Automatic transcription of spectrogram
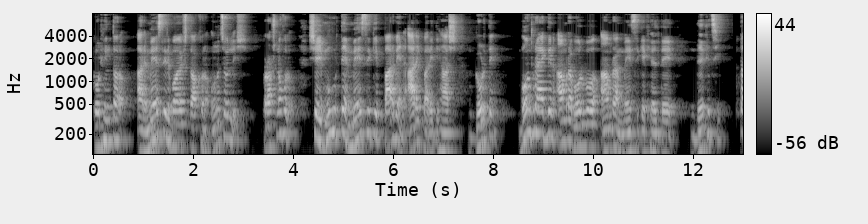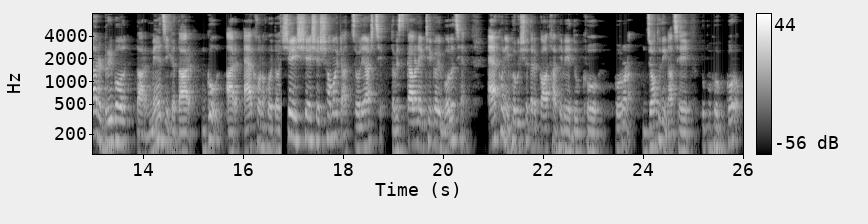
কঠিনতর। আর মেসির বয়স তখন উনচল্লিশ। প্রশ্ন হলো, সেই মুহূর্তে মেসি কি পারবেন আরেকবার ইতিহাস গড়তে? বন্ধুরা, একদিন আমরা বলব, আমরা মেসিকে খেলতে দেখেছি। তার ড্রিবল তার ম্যাজিক তার গোল আর এখন হয়তো সেই শেষের সময়টা চলে আসছে। তবে স্কালনি ঠিকই বলেছেন, এখনই ভবিষ্যতের কথা ভেবে দুঃখ করো না। যতদিন আছে, উপভোগ করো।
